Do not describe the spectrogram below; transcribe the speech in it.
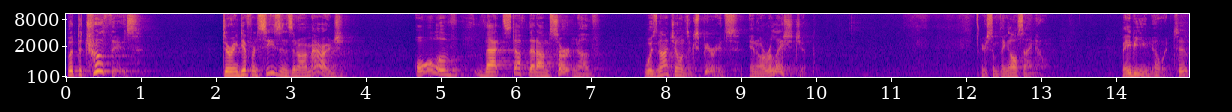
But the truth is, during different seasons in our marriage, all of that stuff that I'm certain of was not Joan's experience in our relationship. Here's something else I know. Maybe you know it too.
